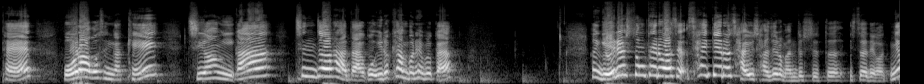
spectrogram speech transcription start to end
that. 뭐라고 생각해? 지영이가 친절하다고. 이렇게 한번 해볼까요? 얘를 수동태로 하세요. 세 개로 자유자재로 만들 수 있, 있어야 되거든요.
